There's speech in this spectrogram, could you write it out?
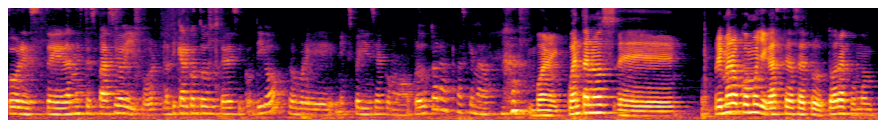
por este, darme este espacio y por platicar con todos ustedes y contigo sobre mi experiencia como productora, más que nada. Bueno, cuéntanos eh, Primero, ¿cómo llegaste a ser productora? ¿Cómo,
